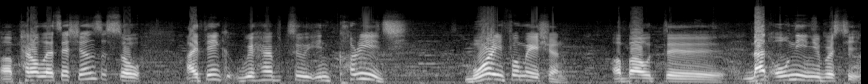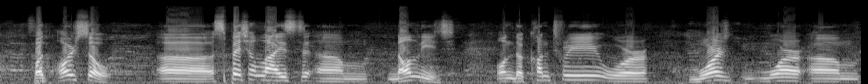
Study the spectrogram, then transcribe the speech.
uh, parallel sessions. So I think we have to encourage more information about the, not only university, but also uh, specialized um, knowledge on the country or more, more um,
